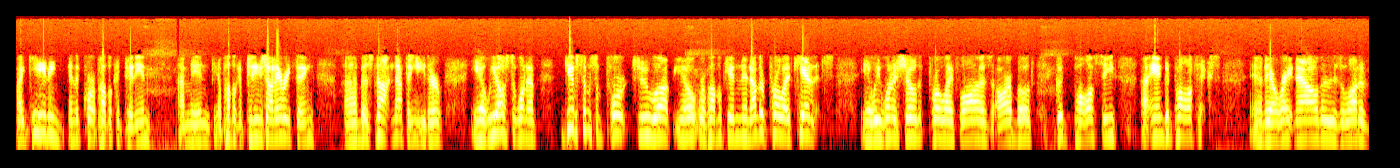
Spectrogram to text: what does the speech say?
by gaining in the core public opinion. I mean, you know, public opinion is not everything, uh, but it's not nothing either. You know, we also want to give some support to uh, you know Republican and other pro-life candidates. You know, we want to show that pro-life laws are both good policy uh, and good politics. And you know, right now there is a lot of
